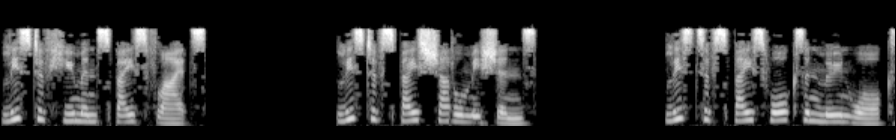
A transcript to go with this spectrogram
List of human spaceflights List of Space Shuttle missions Lists of spacewalks and moonwalks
